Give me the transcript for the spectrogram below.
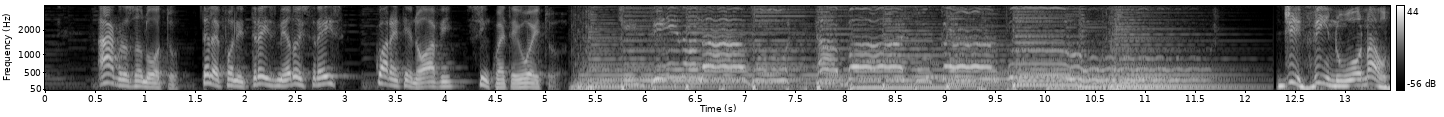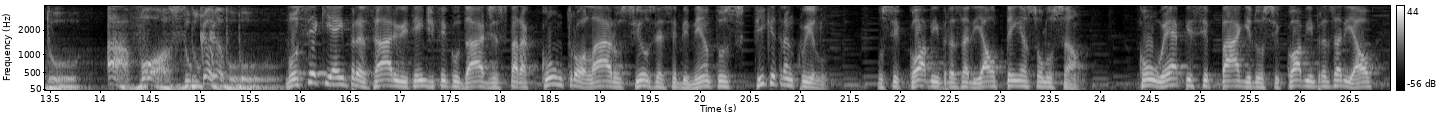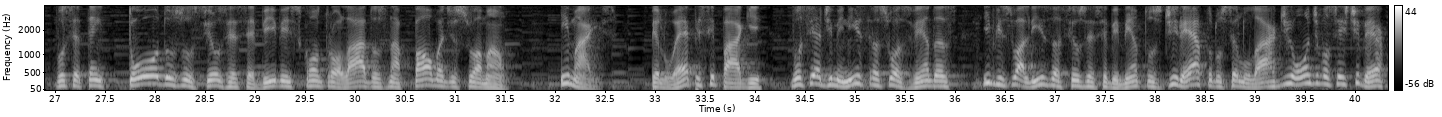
Agrozanoto, telefone 3623 4958. Divino Ronaldo, a voz do campo. Divino Ronaldo, a voz do campo. Você que é empresário e tem dificuldades para controlar os seus recebimentos, fique tranquilo. O Cicobi Empresarial tem a solução. Com o app Cipag do Cicobi Empresarial, você tem todos os seus recebíveis controlados na palma de sua mão. E mais, pelo app Cipag, você administra suas vendas e visualiza seus recebimentos direto no celular de onde você estiver.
